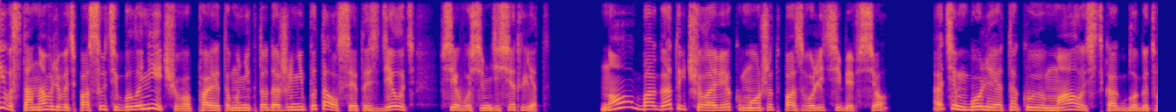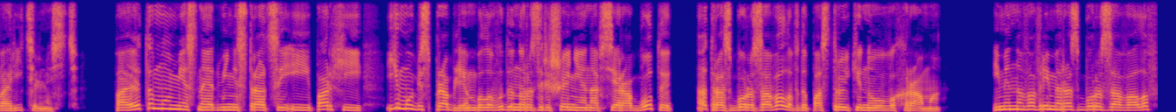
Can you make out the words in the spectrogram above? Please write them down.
и восстанавливать, по сути, было нечего, поэтому никто даже не пытался это сделать все 80 лет. Но богатый человек может позволить себе все, а тем более такую малость, как благотворительность. Поэтому местной администрации и епархии ему без проблем было выдано разрешение на все работы, от разбора завалов до постройки нового храма. Именно во время разбора завалов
